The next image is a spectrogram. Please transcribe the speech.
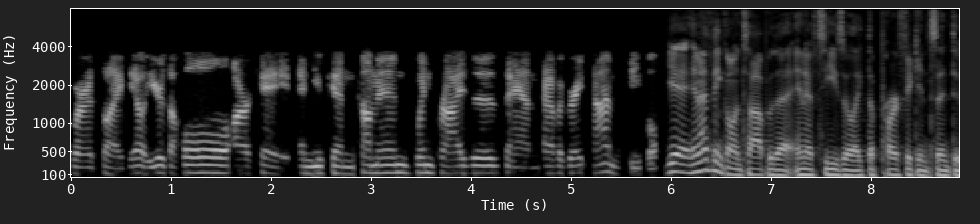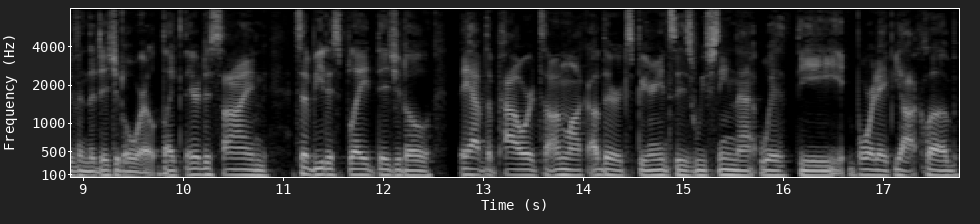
where it's like, yo, here's a whole arcade, and you can come in, win prizes, and have a great time with people. Yeah, and I think on top of that, NFTs are like the perfect incentive in the digital world. Like, they're designed to be displayed digital. They have the power to unlock other experiences. We've seen that with the Bored Ape Yacht Club,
